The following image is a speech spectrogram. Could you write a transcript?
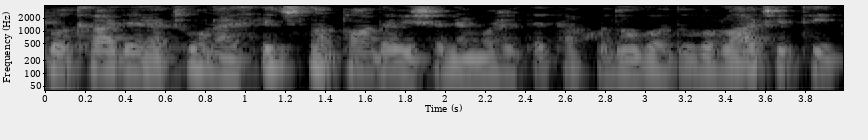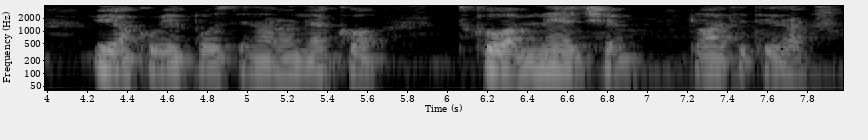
blokade računa i slično, pa onda više ne možete tako dugo dugo vlačiti, iako uvijek postoji naravno neko tko vam neće platiti račun.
